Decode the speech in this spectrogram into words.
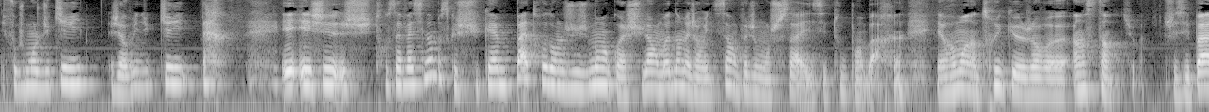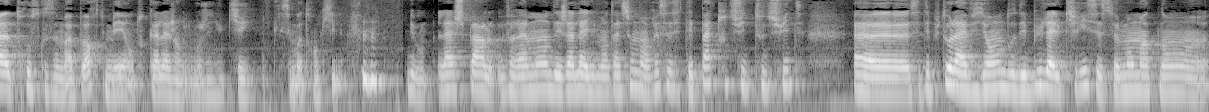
il faut que je mange du kiri. J'ai envie du kiri. et, je, trouve ça fascinant parce que je suis quand même pas trop dans le jugement, quoi. Je suis là en mode non, mais j'ai envie de ça, en fait, je mange ça et c'est tout, point barre. il y a vraiment un truc euh, genre euh, instinct, tu vois. Je sais pas trop ce que ça m'apporte, mais en tout cas là j'ai envie de manger du kiri. Laissez-moi tranquille. mais bon, là je parle vraiment déjà de l'alimentation, mais en vrai ça c'était pas tout de suite, tout de suite. Euh, c'était plutôt la viande au début. Là le kiri c'est seulement maintenant.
